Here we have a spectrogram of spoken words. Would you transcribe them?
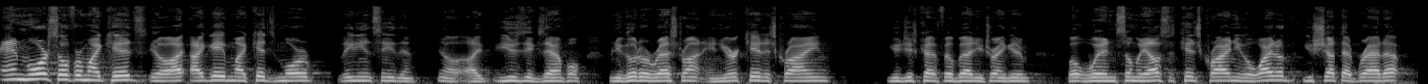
and more so for my kids. You know, I, I gave my kids more leniency than, you know, I use the example when you go to a restaurant and your kid is crying, you just kind of feel bad and you're trying to get him. But when somebody else's kid's crying, you go, why don't you shut that brat up?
